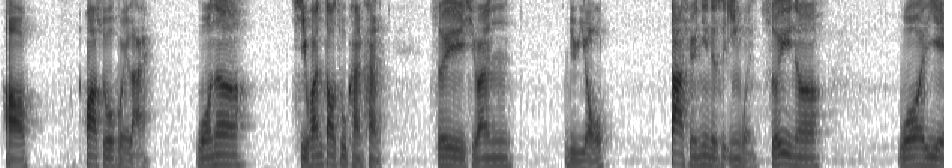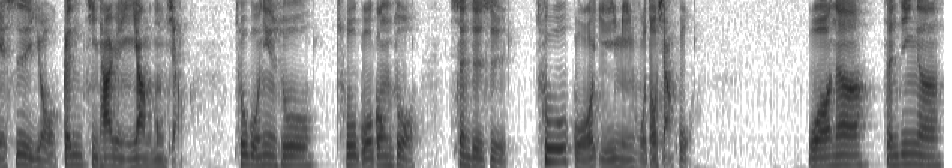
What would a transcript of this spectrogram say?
好，话说回来，我呢喜欢到处看看，所以喜欢旅游。大学念的是英文，所以呢，我也是有跟其他人一样的梦想，出国念书，出国工作。甚至是出国移民，我都想过。我呢，曾经呢，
